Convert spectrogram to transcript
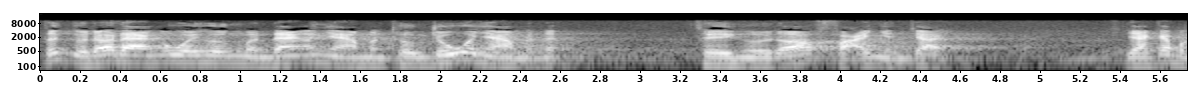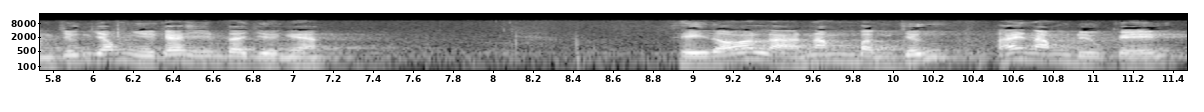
tức người đó đang ở quê hương mình đang ở nhà mình thường trú ở nhà mình đó, thì người đó phải nhịn chay và các bằng chứng giống như cái chúng ta vừa nghe. Thì đó là năm bằng chứng thấy năm điều kiện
